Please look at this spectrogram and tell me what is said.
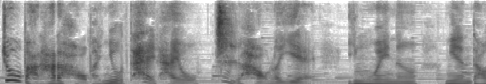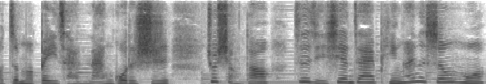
就把他的好朋友太太哦治好了耶。因为呢，念到这么悲惨难过的诗，就想到自己现在平安的生活，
